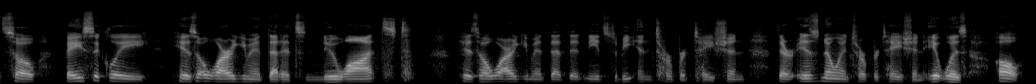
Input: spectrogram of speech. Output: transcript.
So basically, his whole argument that it's nuanced, his whole argument that it needs to be interpretation. There is no interpretation. It was, oh,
